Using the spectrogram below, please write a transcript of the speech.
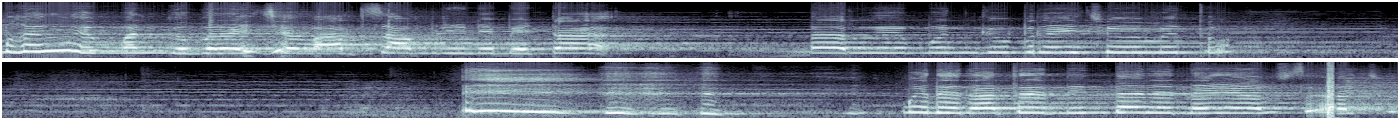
મારું એ મન ગભરાય છે, વાત સાંભળીને બેટા. મારું એ મન ગભરાય છે હવે તો. મને રાત્રે નિંદાને નહીં આવશે આજે.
